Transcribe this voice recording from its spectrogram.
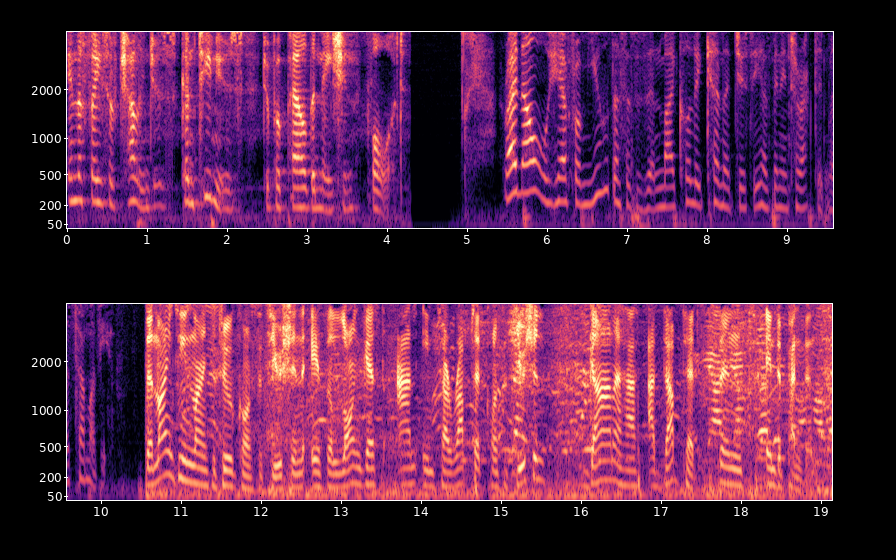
in the face of challenges, continues to propel the nation forward. Right now, we'll hear from you, the citizen. My colleague Kenneth Juicy has been interacting with some of you. The 1992 Constitution is the longest uninterrupted constitution Ghana has adopted since independence.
